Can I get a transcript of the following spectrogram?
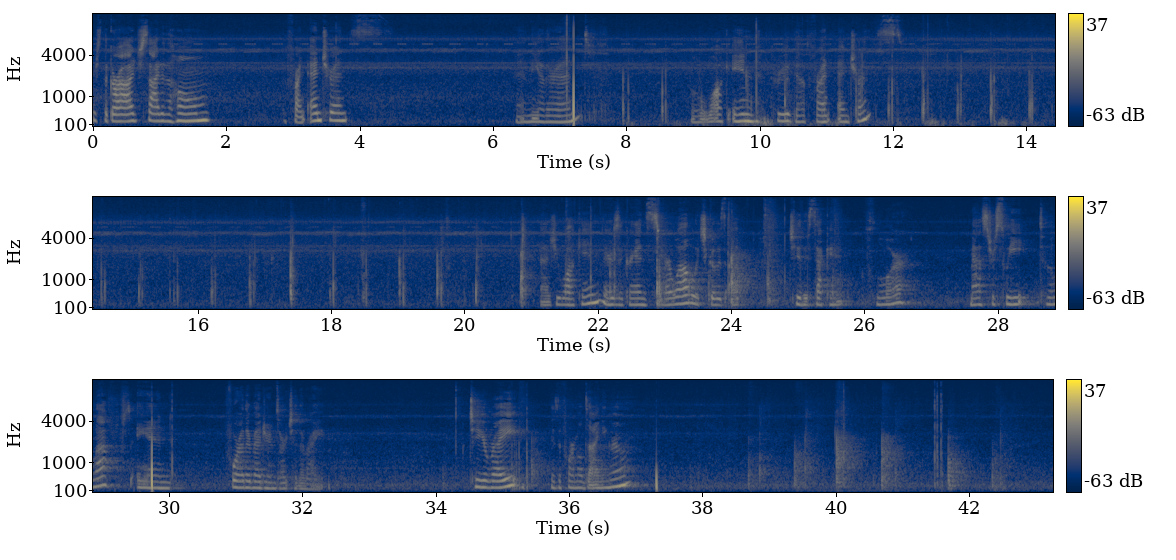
Here's the garage side of the home, the front entrance, and the other end. We'll walk in through the front entrance. As you walk in, there's a grand stairwell which goes up to the second floor. Master suite to the left, and four other bedrooms are to the right. To your right is a formal dining room.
